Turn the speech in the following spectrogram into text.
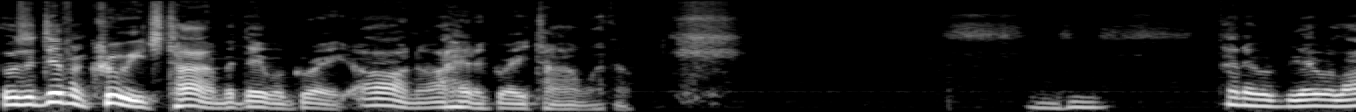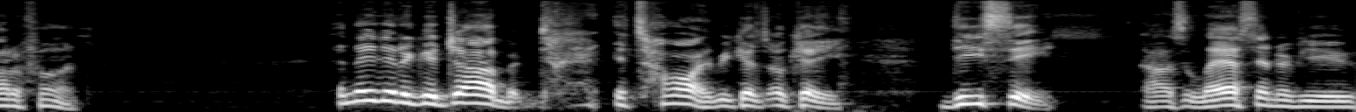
It was a different crew each time, but they were great. Oh no, I had a great time with them. Mm-hmm. And they were they were a lot of fun, and they did a good job. But it's hard because okay, DC. That was the last interview.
